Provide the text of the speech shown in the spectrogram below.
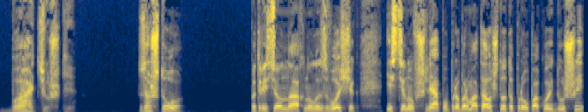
Батюшки! За что? Потрясенно ахнул извозчик и, стянув шляпу, пробормотал что-то про упокой души,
